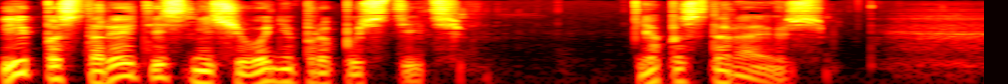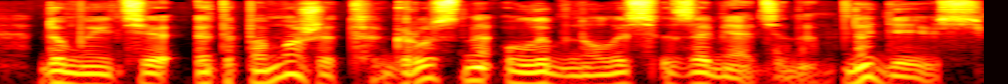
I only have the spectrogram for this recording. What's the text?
и постарайтесь ничего не пропустить. Я постараюсь. Думаете, это поможет? Грустно улыбнулась Замятина. Надеюсь.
